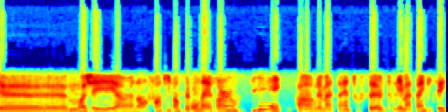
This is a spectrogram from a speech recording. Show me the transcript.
euh, moi j'ai un enfant qui est en secondaire 1 aussi et qui part le matin tout seul tous les matins. Puis tu sais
